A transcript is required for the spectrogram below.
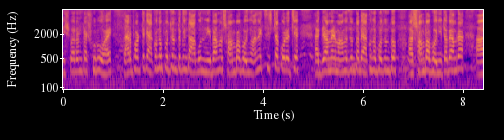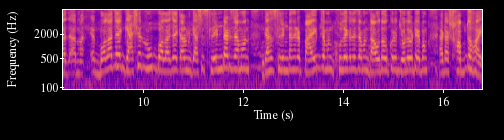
বিস্ফোরণটা শুরু হয়। তারপর থেকে এখনও পর্যন্ত কিন্তু আগুন নিভানো সম্ভব হয়নি। অনেক চেষ্টা করেছে গ্রামের মানুষজন, তবে এখনও পর্যন্ত সম্ভব হয়নি। তবে আমরা বলা যায় গ্যাসের রূপ বলা যায়, কারণ গ্যাসের সিলিন্ডার যেমন, গ্যাসের সিলিন্ডারের পাইপ যেমন খুলে গেলে যেমন দাউ দাউ করে জ্বলে ওঠে এবং একটা শব্দ হয়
